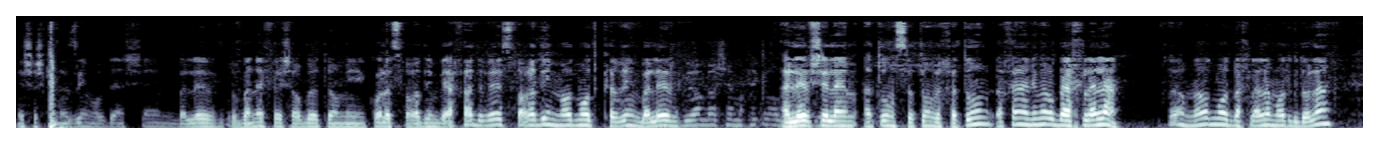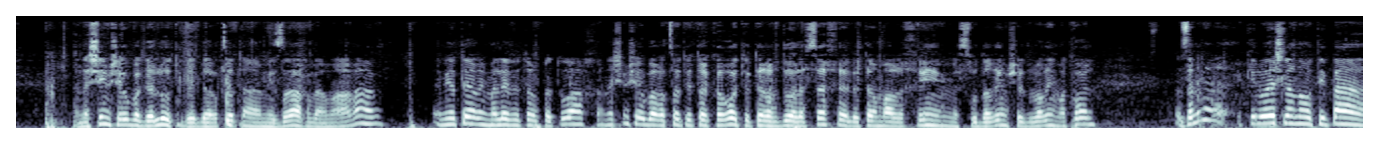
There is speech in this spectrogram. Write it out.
יש אשכנזים, עובדי השם, בלב ובנפש, הרבה יותר מכל הספרדים ביחד, וספרדים מאוד מאוד קרים בלב. הלב שלהם אטום, סתום וחתום, לכן אני אומר בהכללה. זהו, מאוד מאוד, בהכללה מאוד גדולה. אנשים שהיו בגלות בארצות המזרח והמערב, הם יותר עם הלב יותר פתוח. אנשים שהיו בארצות יותר קרות, יותר עבדו על השכל, יותר מערכים, מסודרים של דברים, הכל. אז אני אומר, כאילו יש לנו טיפה,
